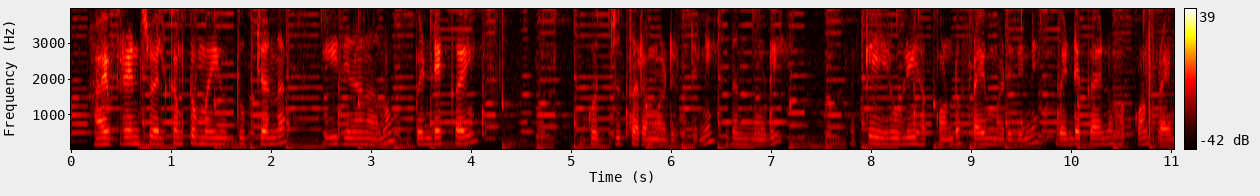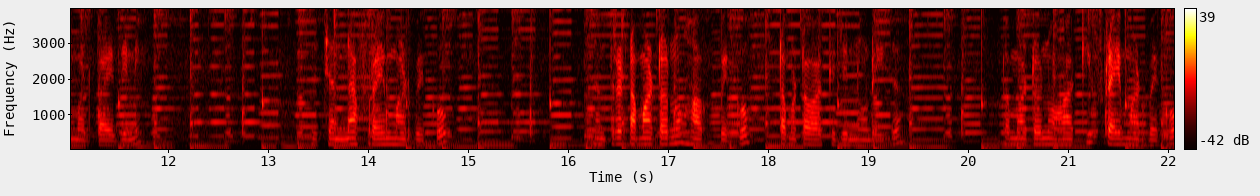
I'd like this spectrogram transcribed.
Hi friends welcome to my YouTube channel ಈ ದಿನ ನಾನು ಬೆಂಡೆಕಾಯಿ ಗೊಜ್ಜು ಥರ ಮಾಡಿರ್ತೀನಿ. ಇದನ್ನು ನೋಡಿ. ಅದಕ್ಕೆ ಈರುಳ್ಳಿ ಹಾಕ್ಕೊಂಡು ಫ್ರೈ ಮಾಡಿದ್ದೀನಿ. ಬೆಂಡೆಕಾಯಿನೂ ಹಾಕ್ಕೊಂಡು ಫ್ರೈ ಮಾಡ್ತಾಯಿದ್ದೀನಿ ಇದು ಚೆನ್ನಾಗಿ ಫ್ರೈ ಮಾಡಬೇಕು. ನಂತರ ಟಮಾಟೋನು ಹಾಕಬೇಕು. ಟೊಮಟೊ ಹಾಕಿದ್ದೀನಿ ನೋಡಿ ಈಗ. ಟೊಮಾಟೋನು ಹಾಕಿ ಫ್ರೈ ಮಾಡಬೇಕು.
